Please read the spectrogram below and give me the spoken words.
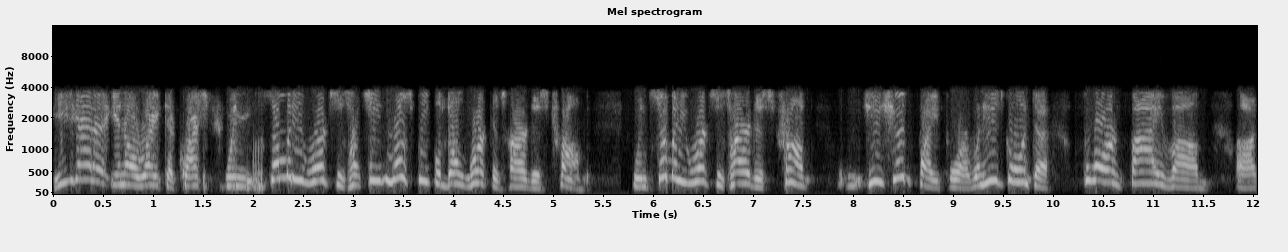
he's got a you know right to question when somebody works as hard. See, most people don't work as hard as Trump. When somebody works as hard as Trump, he should fight for. It. When he's going to four and five uh, uh,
